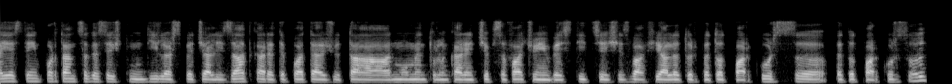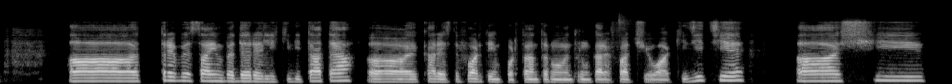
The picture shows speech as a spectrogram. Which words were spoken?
Este important să găsești un dealer specializat care te poate ajuta în momentul în care începi să faci o investiție și îți va fi alături pe tot, parcurs, pe tot parcursul. Trebuie să ai în vedere lichiditatea, care este foarte importantă în momentul în care faci o achiziție și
